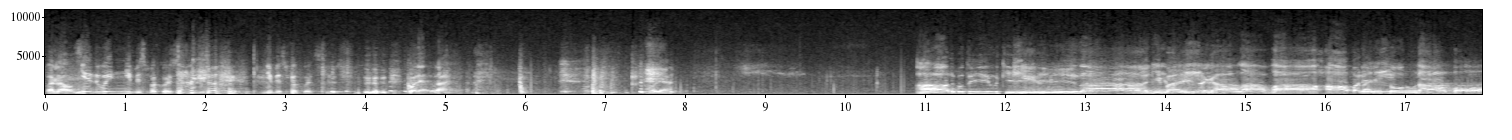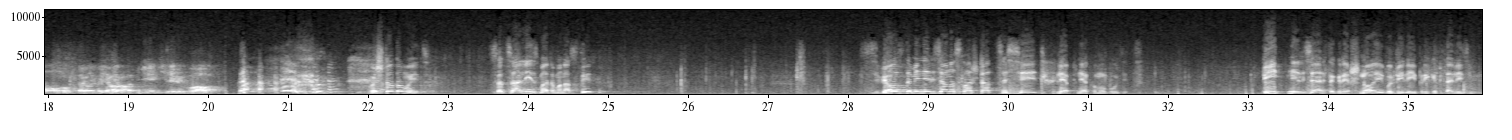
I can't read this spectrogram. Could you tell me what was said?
Пожалуйста. Нет, вы не беспокойтесь. Не беспокойтесь. Коля, а? Оля. От бутылки вина не болит голова, а болит у того, кто не пьет ничего. Вы что думаете? Социализм это монастырь? Звездами нельзя наслаждаться, сеять хлеб некому будет. Пить нельзя, это грешно, ибо пили и при капитализме.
